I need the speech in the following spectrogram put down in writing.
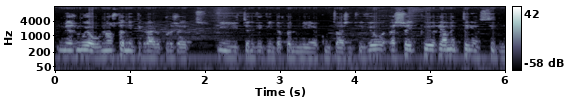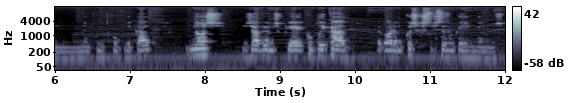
mesmo eu, não estando a integrar o projeto e tendo vivido a pandemia como toda a gente viveu, achei que realmente tenha sido um momento muito complicado. Nós já vemos que é complicado agora com as restrições um bocadinho menos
